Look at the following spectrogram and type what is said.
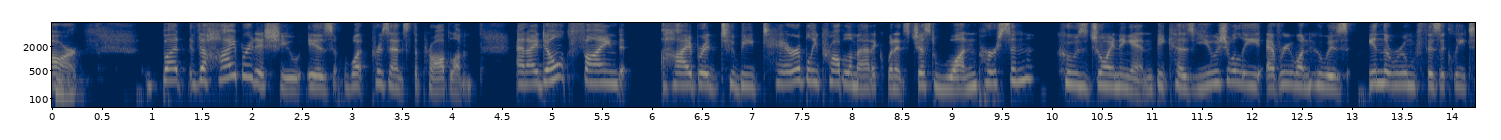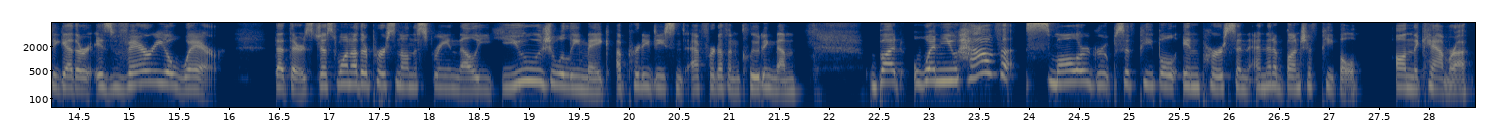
are. Mm-hmm. But the hybrid issue is what presents the problem. And I don't find hybrid to be terribly problematic when it's just one person who's joining in because usually everyone who is in the room physically together is very aware that there's just one other person on the screen. They'll usually make a pretty decent effort of including them. But when you have smaller groups of people in person and then a bunch of people on the camera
